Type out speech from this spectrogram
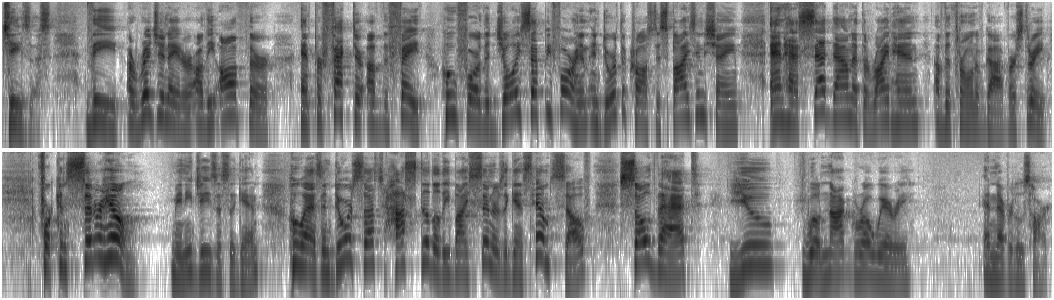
Jesus the originator or the author and perfecter of the faith, who for the joy set before him endured the cross, despising the shame, and has sat down at the right hand of the throne of God. Verse 3 For consider him, meaning Jesus again, who has endured such hostility by sinners against himself, so that you will not grow weary and never lose heart.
